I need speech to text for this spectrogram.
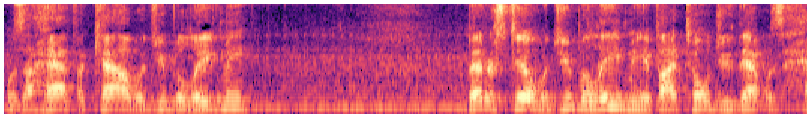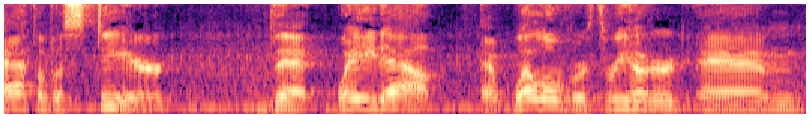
was a half a cow, would you believe me? Better still, would you believe me if I told you that was half of a steer that weighed out at well over 300 and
